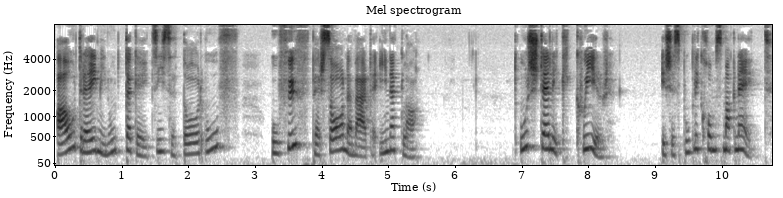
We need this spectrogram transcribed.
Alle drei Minuten geht das Tor auf und fünf Personen werden reingelassen. Die Ausstellung Queer ist ein Publikumsmagnet.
